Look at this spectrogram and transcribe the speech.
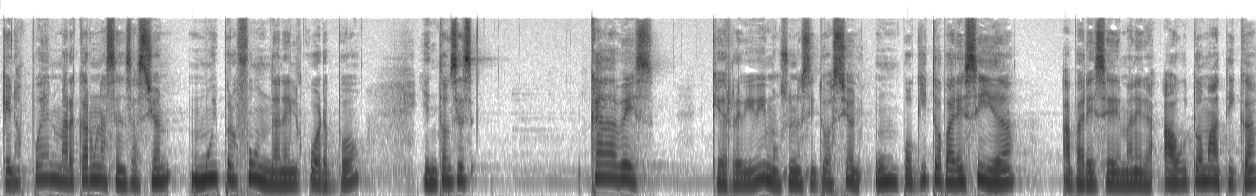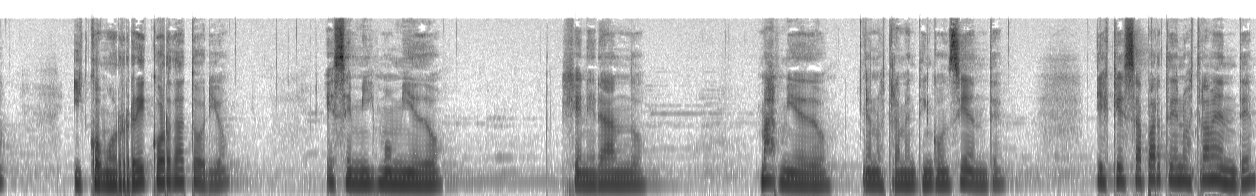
que nos pueden marcar una sensación muy profunda en el cuerpo y entonces cada vez que revivimos una situación un poquito parecida, aparece de manera automática y como recordatorio ese mismo miedo generando más miedo en nuestra mente inconsciente. Y es que esa parte de nuestra mente,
